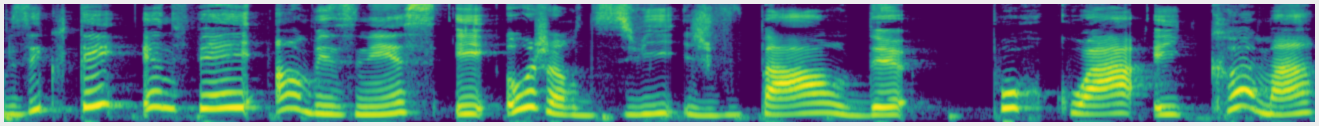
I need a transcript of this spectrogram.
Vous écoutez Une fille en business et aujourd'hui, je vous parle de pourquoi et comment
